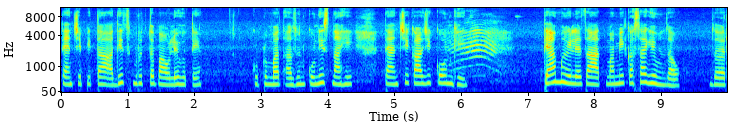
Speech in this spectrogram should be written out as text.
त्यांचे पिता आधीच मृत पावले होते. कुटुंबात अजून कोणीच नाही. त्यांची काळजी कोण घेईल? त्या महिलेचा आत्मा मी कसा घेऊन जाऊ? जर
